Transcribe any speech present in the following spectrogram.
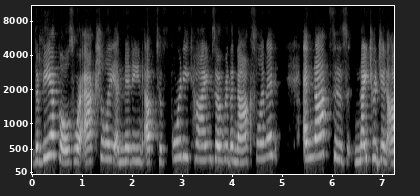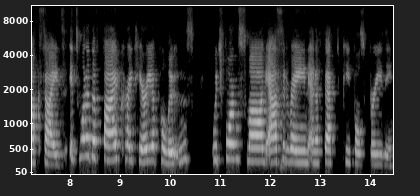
the vehicles were actually emitting up to 40 times over the NOx limit. And NOx is nitrogen oxides. It's one of the five criteria pollutants which form smog, acid rain, and affect people's breathing.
